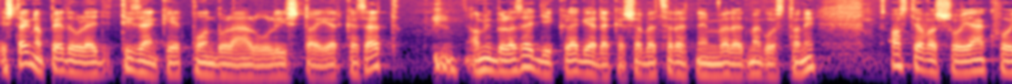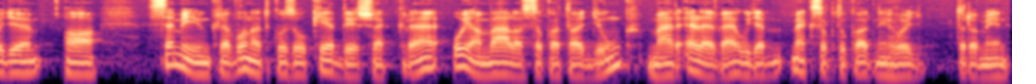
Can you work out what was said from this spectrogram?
És tegnap például egy 12 pontból álló lista érkezett, amiből az egyik legérdekesebbet szeretném veled megosztani. Azt javasolják, hogy a személyünkre vonatkozó kérdésekre olyan válaszokat adjunk, már eleve, ugye megszoktuk adni, hogy tudom én,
